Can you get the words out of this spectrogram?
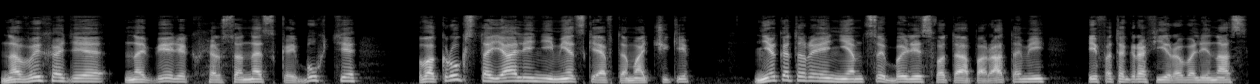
На выходе на берег в Херсонесской бухте вокруг стояли немецкие автоматчики – Некоторые немцы были с фотоаппаратами и фотографировали нас.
